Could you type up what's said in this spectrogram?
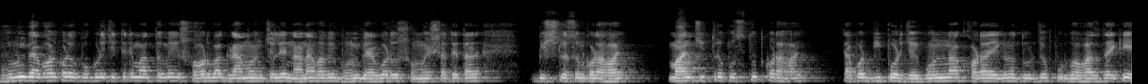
ভূমি ব্যবহার করে উপগ্রহ চিত্রের মাধ্যমে শহর বা গ্রাম অঞ্চলে নানাভাবে ভূমি ব্যবহার ও সময়ের সাথে তার বিশ্লেষণ করা হয়। মানচিত্র প্রস্তুত করা হয়। তারপর বিপর্যয়, বন্যা, খরা, এগুলো দুর্যোগ, পূর্বাভাস দেয় কে?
